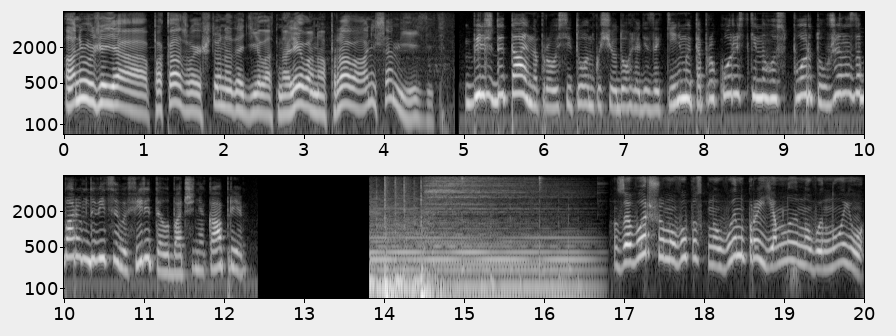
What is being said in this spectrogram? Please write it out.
они уже я показываю, что надо делать налево, направо, они сами ездят. Більш детально про усі тонкощі у догляді за кіньми та про користь кінного спорту вже незабаром дивіться в ефірі телебачення Капрі. Завершуємо випуск новин приємною новиною.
